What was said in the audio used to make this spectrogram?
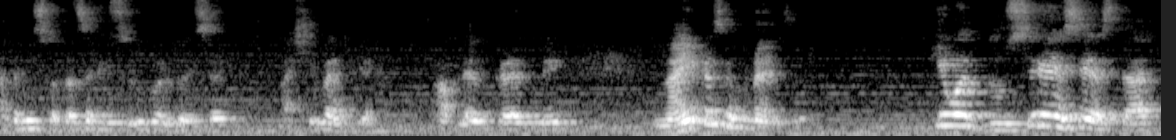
आता मी स्वतःसाठी सुरू करतोय सर. आशीर्वाद द्या आपल्याला कळत नाही. नाही कसं म्हणायचं किंवा दुसरे असे असतात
